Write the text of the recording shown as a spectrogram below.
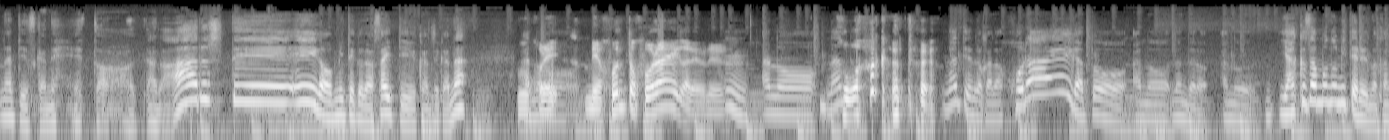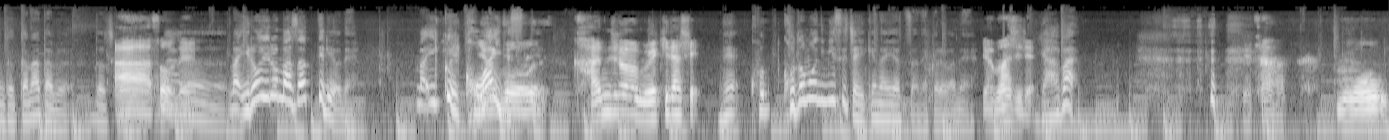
なんていうんですかね、えっ、と、あの、R 指定映画を見てくださいっていう感じかな。もうこれね、ほんとホラー映画だよね。うん、あの、なん怖かったよ。なんていうのかな、ホラー映画と、あの、なんだろう、あの、ヤクザもの見てるような感覚かな、多分。どっちかあーそうねんまあ、いろいろ混ざってるよね。まあ、一個怖いですね。感情むき出し。ね、こ、子供に見せちゃいけないやつだね、これはね。いや、マジで。やばい。でさ、もう、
